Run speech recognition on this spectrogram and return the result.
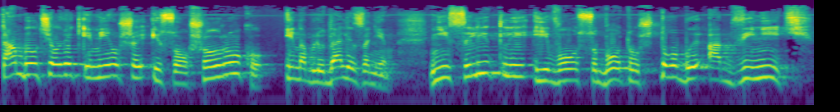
Там был человек, имевший иссохшую руку, и наблюдали за ним. Не исцелит ли его субботу, чтобы обвинить?»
